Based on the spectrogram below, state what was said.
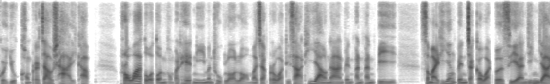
กว่ายุคของพระเจ้าชายครับ เพราะว่าตัวตนของประเทศนี้มันถูกหล่อหลอมมาจากประวัติศาสตร์ที่ยาวนานเป็นพันๆปี สมัยที่ยังเป็นจักรวรรดิเปอร์เซียยิ่งใหญ่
